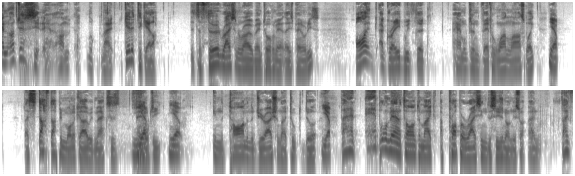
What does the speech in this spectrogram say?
and I just sit there. Um, look, mate, get it together. It's the third race in a row we've been talking about these penalties. I agreed with the Hamilton Vettel one last week. Yep. They stuffed up in Monaco with Max's penalty Yep. in the time and the duration they took to do it. Yep. They had ample amount of time to make a proper racing decision on this one, and they've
